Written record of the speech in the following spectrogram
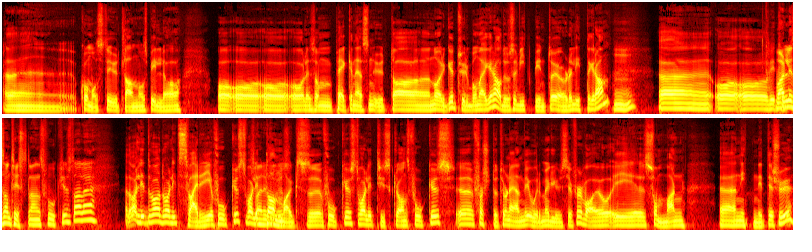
eh, komme oss til utlandet og spille og og, og, og, liksom peke nesen ut av Norge. Turboneger hadde jo så vidt begynt å gjøre det lite grann. Mm. Eh, Var det litt sånn tysklandsfokus, da, eller? Ja, det, var litt, det, var, det var litt Sverige-fokus, det var litt Danmarks-fokus, det var litt Tysklands-fokus. Eh, første turneen vi gjorde med Glucifer var jo i sommeren eh, 1997.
